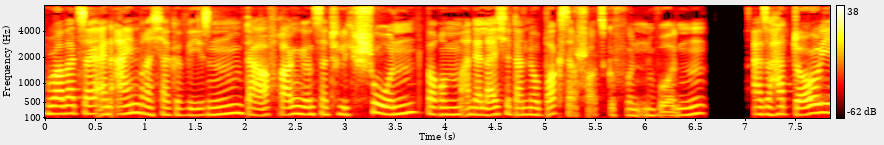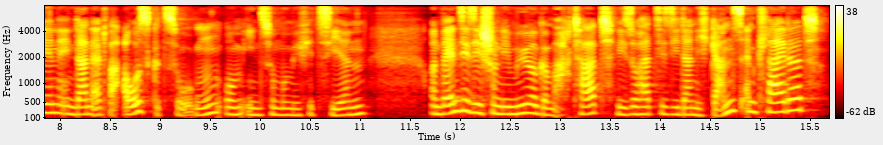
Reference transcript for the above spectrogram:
Robert sei ein Einbrecher gewesen, da fragen wir uns natürlich schon, warum an der Leiche dann nur Boxershorts gefunden wurden. Also hat Dorian ihn dann etwa ausgezogen, um ihn zu mumifizieren. Und wenn sie sich schon die Mühe gemacht hat, wieso hat sie sie dann nicht ganz entkleidet?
